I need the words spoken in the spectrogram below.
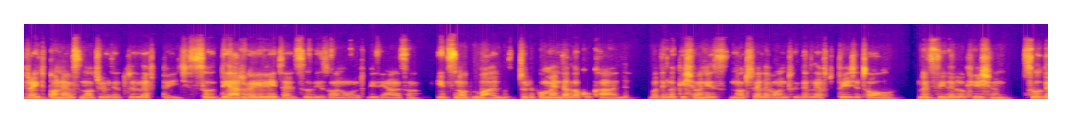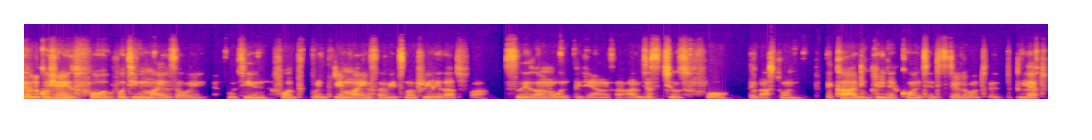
The right panel is not related to the left page. So they are related. So this one won't be the answer. It's not bad to recommend a local card, but the location is not relevant to the left page at all. Let's see the location. So the location is four, 14 miles away 14, 4.3 miles away. It's not really that far. So this one won't be the answer. I'll just choose four, the last one. The card, including the content, is relevant to the left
